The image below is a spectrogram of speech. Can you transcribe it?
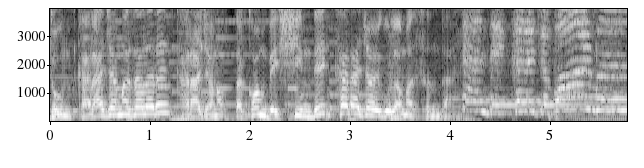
Tüm Karaca mazaları karaca.com ve şimdi Karaca uygulamasında. Sende Karaca var mı?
